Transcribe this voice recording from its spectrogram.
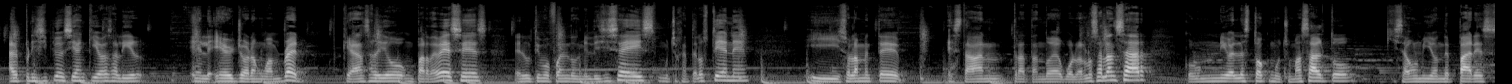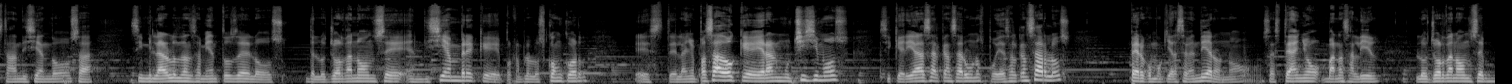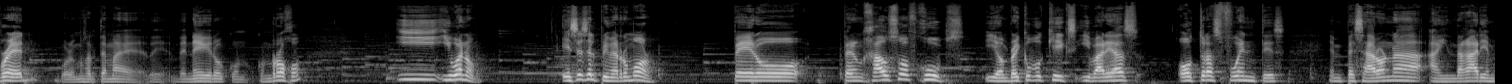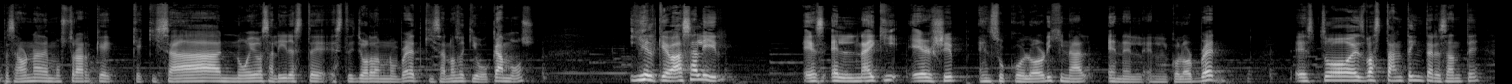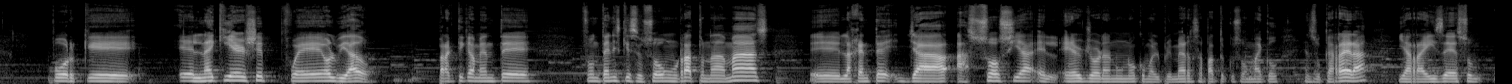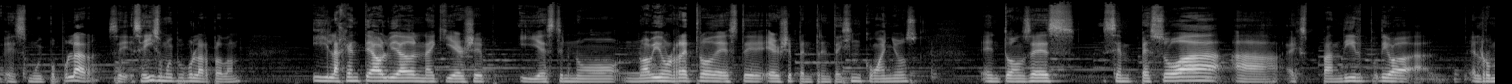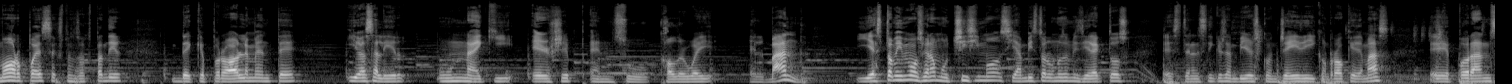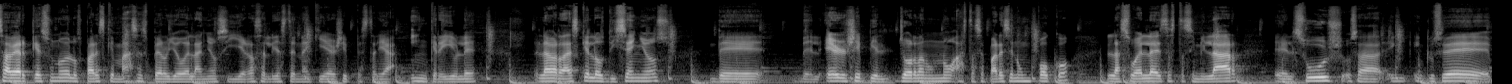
al principio decían que iba a salir el Air Jordan 1 Bread que han salido un par de veces. El último fue en el 2016, mucha gente los tiene. Y solamente estaban tratando de volverlos a lanzar con un nivel de stock mucho más alto. Quizá un millón de pares, estaban diciendo. O sea, similar a los lanzamientos de los, de los Jordan 11 en diciembre, que por ejemplo los Concord este, el año pasado, que eran muchísimos. Si querías alcanzar unos, podías alcanzarlos. Pero como quiera se vendieron, ¿no? O sea, este año van a salir los Jordan 11 Bread. Volvemos al tema de, negro con, con rojo y, bueno, ese es el primer rumor. Pero, pero en House of Hoops y Unbreakable Kicks y varias otras fuentes empezaron a, indagar y empezaron a demostrar que, quizá no iba a salir este, este Jordan 1 Bread, quizá nos equivocamos. Y el que va a salir es el Nike Airship en su color original, en el, en el color Bread. Esto es bastante interesante porque el Nike Airship fue olvidado prácticamente fue un tenis que se usó un rato nada más. Eh, la gente ya asocia el Air Jordan 1 como el primer zapato que usó Michael en su carrera y a raíz de eso es muy popular, se, hizo muy popular, perdón. Y la gente ha olvidado el Nike Airship y este no, no había un retro de este Airship en 35 años. Entonces se empezó a, a expandir, digo, el rumor pues se empezó a expandir de que probablemente iba a salir un Nike Airship en su colorway, el Band. Y esto a mí me emociona muchísimo. Si han visto algunos de mis directos este, en el Sneakers and Beers con JD, con Rock y demás, eh, podrán saber que es uno de los pares que más espero yo del año. Si llega a salir este Nike Airship, estaría increíble. La verdad es que los diseños de, del Airship y el Jordan 1 hasta se parecen un poco. La suela es hasta similar. El swoosh, o sea, inclusive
